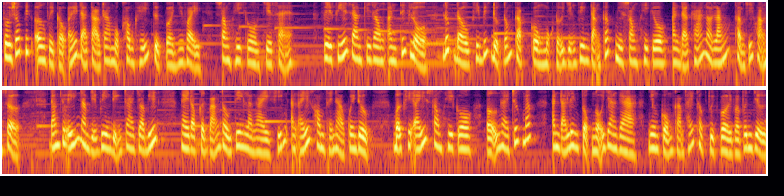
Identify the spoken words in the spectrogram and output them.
Tôi rất biết ơn vì cậu ấy đã tạo ra một không khí tuyệt vời như vậy, Song Hye Kyo chia sẻ. Về phía Jang Ki Rong, anh tiết lộ, lúc đầu khi biết được đóng cặp cùng một nữ diễn viên đẳng cấp như Song Hye Kyo, anh đã khá lo lắng, thậm chí hoảng sợ. Đáng chú ý, nam diễn viên điển trai cho biết, ngày đọc kịch bản đầu tiên là ngày khiến anh ấy không thể nào quên được. Bởi khi ấy, Song Hye Kyo ở ngay trước mắt, anh đã liên tục nổi da gà, nhưng cũng cảm thấy thật tuyệt vời và vinh dự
